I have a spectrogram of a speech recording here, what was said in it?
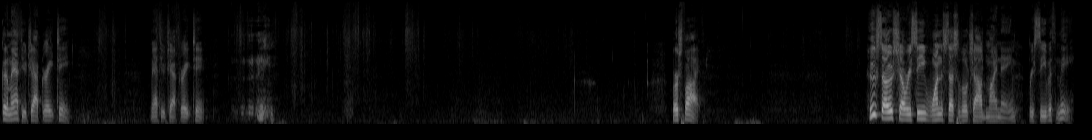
Go to Matthew chapter 18. Matthew chapter 18. Verse 5. Whoso shall receive one such little child in my name receiveth me.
